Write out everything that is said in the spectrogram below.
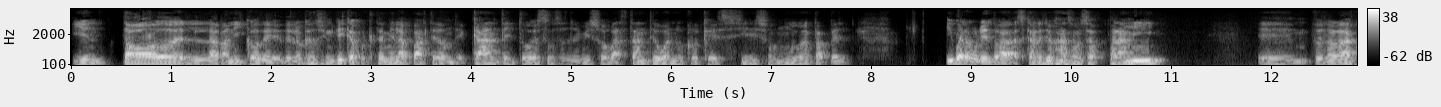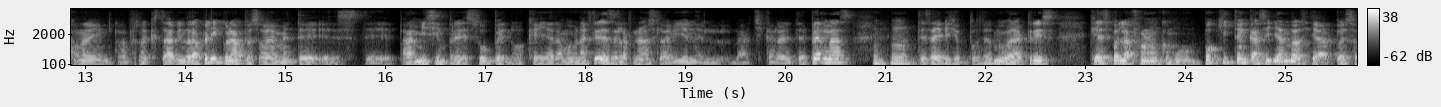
y en todo el abanico de, de lo que eso significa, porque también la parte donde canta y todo eso se me hizo bastante bueno, creo que sí hizo un muy buen papel. Y bueno, volviendo a Scarlett Johansson, o sea, para mí, eh, pues lo hablaba con alguien, con la persona que estaba viendo la película, pues obviamente, este, para mí siempre supe, ¿no? Que ella era muy buena actriz, desde la primera vez que la vi en el, La chica de perlas, Ujú. desde ahí dije, pues es muy buena actriz, que después la fueron como un poquito encasillando hacia, pues,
